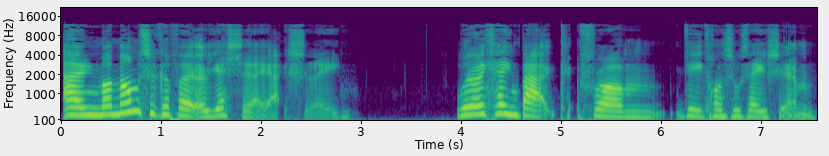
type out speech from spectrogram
And my mum took a photo yesterday, actually. When I came back from the consultation,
